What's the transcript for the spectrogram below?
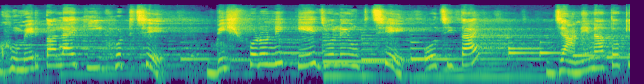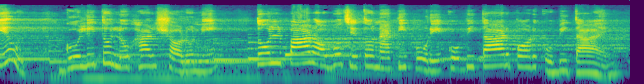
ঘুমের তলায় কি ঘটছে? বিস্ফোরণে কে জ্বলে উঠছে ও চিতায় জানে না তো কেউ? গলিত লোহার স্মরণে তোলপাড় অবচেতনাটি পড়ে কবিতার পর কবিতায়।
